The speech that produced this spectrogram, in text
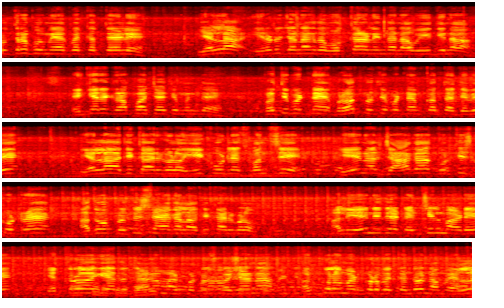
ರುದ್ರಭೂಮಿ ಆಗಬೇಕಂತೇಳಿ ಎಲ್ಲ ಎರಡು ಜನಾಂಗದ ಒಕ್ಕರಣಿಂದ ನಾವು ಈ ದಿನ ಹೆಗ್ಗೆರೆ ಗ್ರಾಮ ಪಂಚಾಯಿತಿ ಮುಂದೆ ಪ್ರತಿಭಟನೆ, ಬೃಹತ್ ಪ್ರತಿಭಟನೆ ಹಮ್ಮಿಕೊತಾ ಇದ್ದೀವಿ. ಎಲ್ಲ ಅಧಿಕಾರಿಗಳು ಈ ಕೂಡಲೇ ಸ್ಪಂದಿಸಿ ಏನಲ್ಲಿ ಜಾಗ ಗುರುತಿಸ್ಕೊಟ್ರೆ ಅದು ಪ್ರತಿಷ್ಠೆ ಆಗಲ್ಲ ಅಧಿಕಾರಿಗಳು. ಅಲ್ಲಿ ಏನಿದೆ ಟೆನ್ಷನ್ ಮಾಡಿ, ಎತ್ತರವಾಗಿ ಅದು ಜಾಗ ಮಾಡಿಕೊಟ್ಟು, ಸ್ಮಶಾನ ಅನುಕೂಲ ಮಾಡಿಕೊಡ್ಬೇಕೆಂದು ನಮ್ಮ ಎಲ್ಲ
